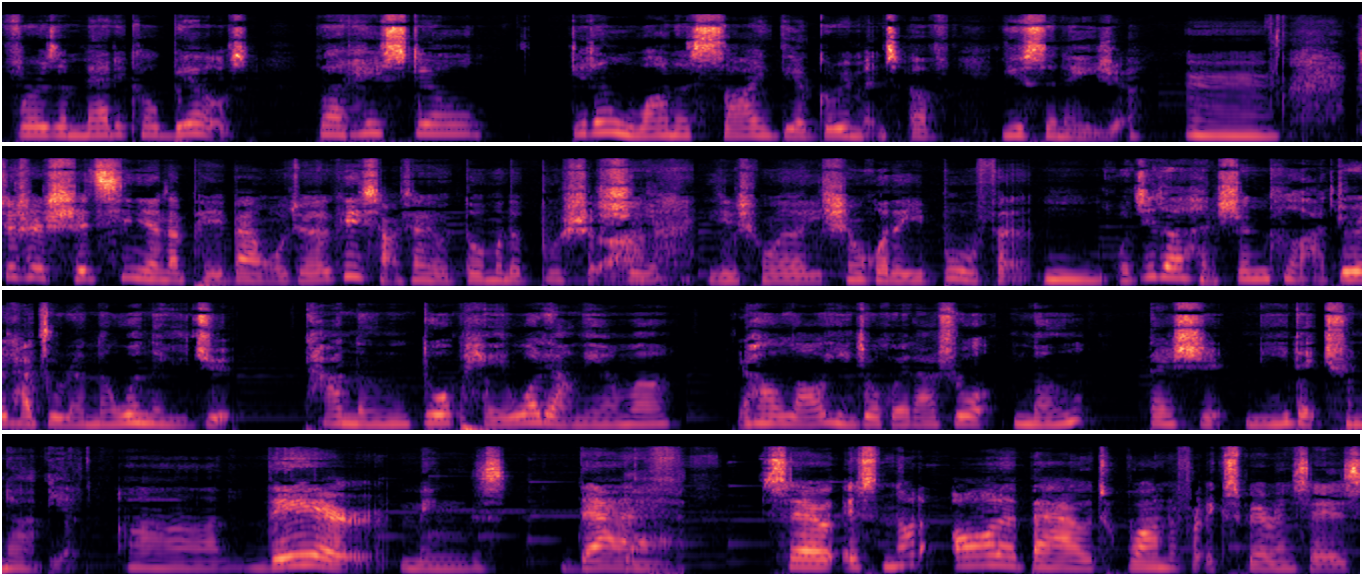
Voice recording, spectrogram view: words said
for the medical bills, but he still didn't want to sign the agreement of euthanasia. 嗯，就是十七年的陪伴，我觉得可以想象有多么的不舍啊，是已经成为了生活的一部分。嗯，我记得很深刻啊，就是他主人能问的一句：“他能多陪我两年吗？”然后老尹就回答说：“能，但是你得去那边。啊、there means death. Death. So it's not all about wonderful experiences.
